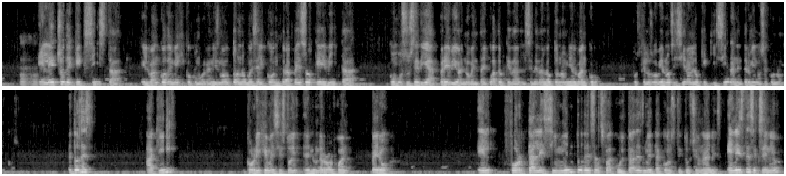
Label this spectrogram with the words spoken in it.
El hecho de que exista el Banco de México como organismo autónomo es el contrapeso que evita, como sucedía previo al 94, que se le da la autonomía al banco, pues que los gobiernos hicieran lo que quisieran en términos económicos. Entonces, aquí corrígeme si estoy en un error, Juan, pero el fortalecimiento de esas facultades metaconstitucionales en este sexenio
